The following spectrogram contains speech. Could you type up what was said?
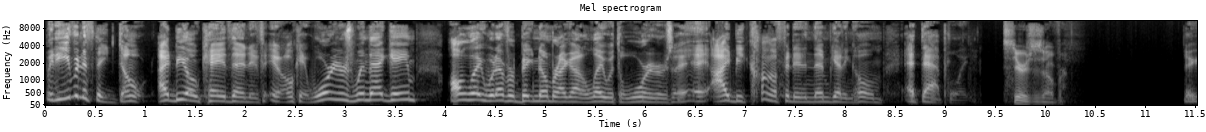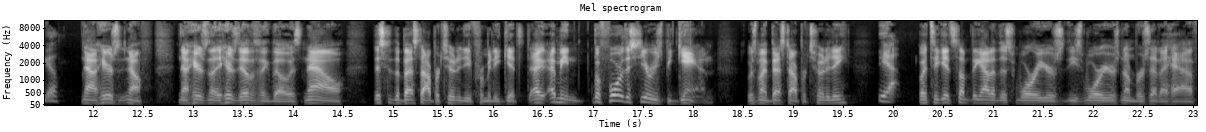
But even if they don't, I'd be okay then. If eh, okay, Warriors win that game, I'll lay whatever big number I got to lay with the Warriors. I- I'd be confident in them getting home at that point. Series is over. There you go. Now here's no. Now here's the- here's the other thing though is now this is the best opportunity for me to get. I, I mean, before the series began, was my best opportunity. Yeah. But to get something out of this Warriors, these Warriors numbers that I have,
